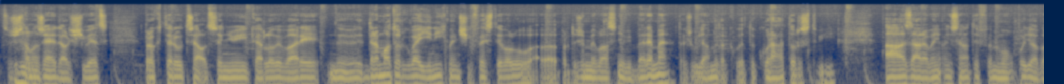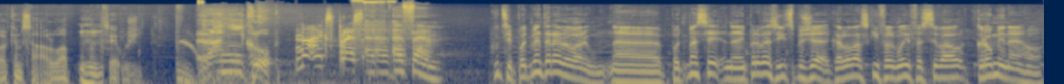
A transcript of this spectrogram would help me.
což hmm. samozřejmě je další věc, pro kterou třeba oceňují Karlovy Vary dramaturgové jiných menších festivalů, protože my vlastně vybereme, takže uděláme takové to kurátorství a zároveň oni se na ty filmy mohou podívat v velkém sálu a hmm. si je užít. Ranní klub na Express FM. Kluci, pojďme teda do Varu. E, pojďme si nejprve říct, že Karlovarský filmový festival, krom jiného,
